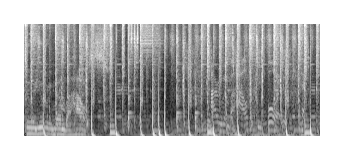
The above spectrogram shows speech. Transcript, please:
Do you remember house? remember house before it was techno.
